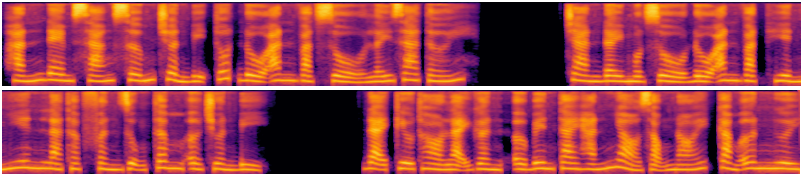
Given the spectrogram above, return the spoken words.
hắn đem sáng sớm chuẩn bị tốt đồ ăn vặt rổ lấy ra tới. Tràn đầy một rổ đồ ăn vặt hiển nhiên là thập phần dụng tâm ở chuẩn bị. Đại kiều thò lại gần, ở bên tai hắn nhỏ giọng nói, cảm ơn ngươi,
